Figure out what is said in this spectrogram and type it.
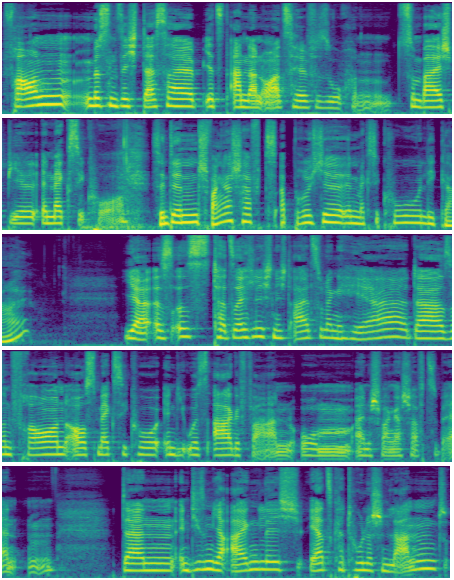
Frauen müssen sich deshalb jetzt andernorts Hilfe suchen, zum Beispiel in Mexiko. Sind denn Schwangerschaftsabbrüche in Mexiko legal? Ja, es ist tatsächlich nicht allzu lange her. Da sind Frauen aus Mexiko in die USA gefahren, um eine Schwangerschaft zu beenden. Denn in diesem ja eigentlich erzkatholischen Land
